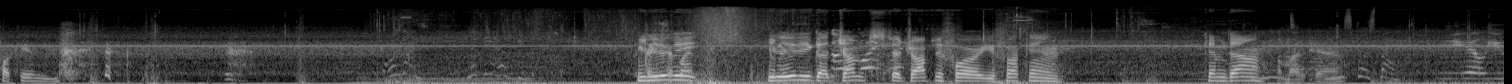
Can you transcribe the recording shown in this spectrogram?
Fucking. Hold on. Let me help you. He Take a zip literally, he literally got jumped or uh, dropped before you fucking came down. I'm out of here. Rings. Heal you.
